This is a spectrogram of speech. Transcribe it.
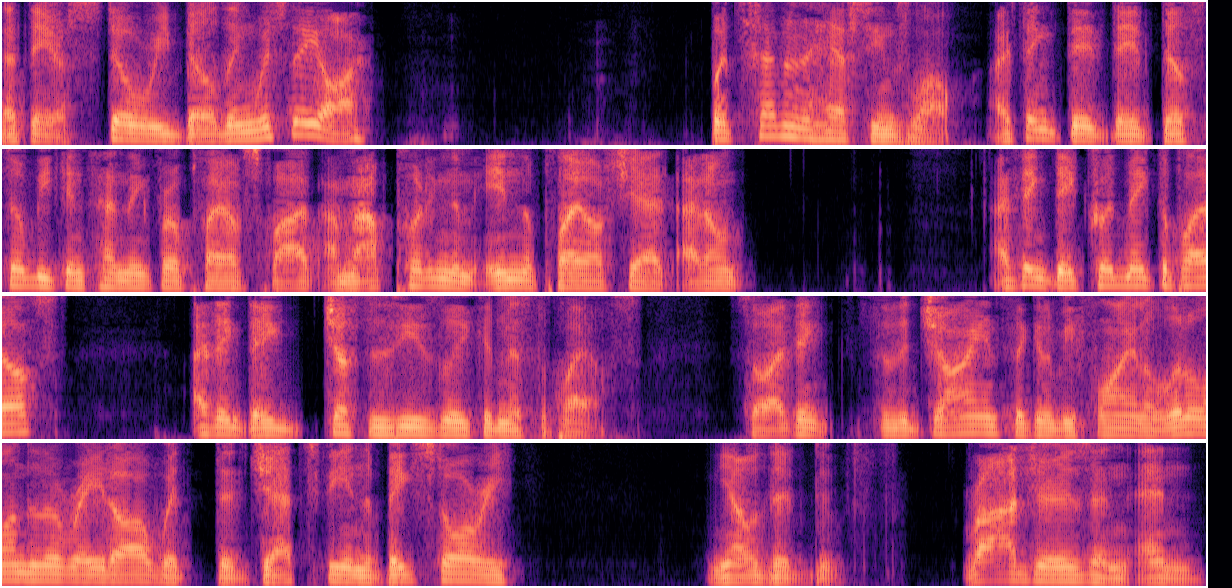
that they are still rebuilding, which they are but seven and a half seems low. I think they, they they'll still be contending for a playoff spot. I'm not putting them in the playoffs yet. I don't. I think they could make the playoffs. I think they just as easily could miss the playoffs. So I think for the Giants, they're going to be flying a little under the radar with the Jets being the big story. You know, the, the Rodgers and and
